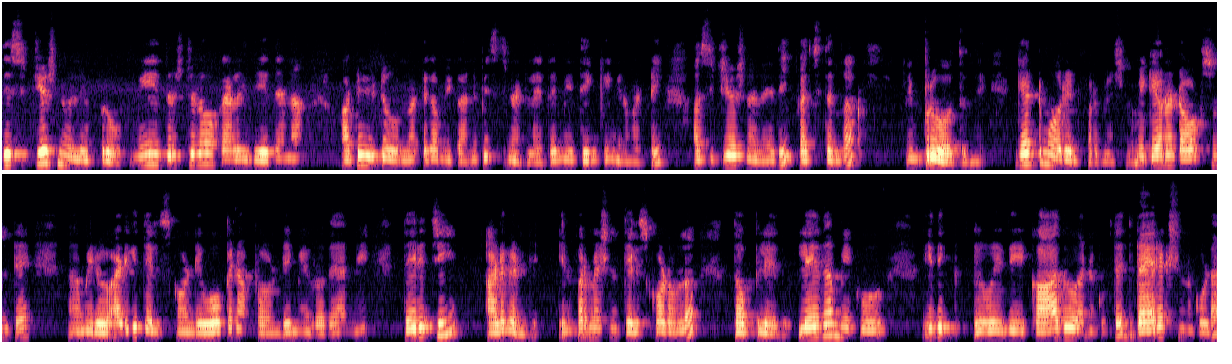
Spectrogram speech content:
the situation will improve మీ దృష్టిలో ఒకవేళ ఇది ఏదైనా అటు ఇటు ఉన్నట్టుగా మీకు అనిపిస్తున్నట్లయితే మీ థింకింగ్ని బట్టి ఆ సిచ్యువేషన్ అనేది ఖచ్చితంగా ఇంప్రూవ్ అవుతుంది. Get more information. మీకు ఏమైనా డౌట్స్ ఉంటే మీరు అడిగి తెలుసుకోండి ఓపెన్ అప్ అవ్వండి మీ హృదయాన్ని తెరిచి అడగండి. ఇన్ఫర్మేషన్ తెలుసుకోవడంలో తప్పు లేదు. లేదా మీకు ఇది ఇది కాదు అనుకుంటే డైరెక్షన్ కూడా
